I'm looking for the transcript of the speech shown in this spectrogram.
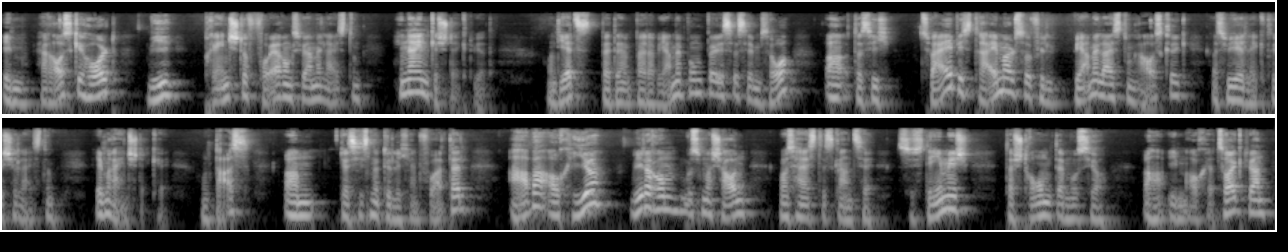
eben herausgeholt, wie Brennstofffeuerungswärmeleistung hineingesteckt wird. Und jetzt bei der, bei der Wärmepumpe ist es eben so, äh, dass ich zwei bis dreimal so viel Wärmeleistung rauskriege, als wie elektrische Leistung eben reinstecke. Und das, ähm, das ist natürlich ein Vorteil. Aber auch hier wiederum muss man schauen, was heißt das Ganze systemisch. Der Strom, der muss ja äh, eben auch erzeugt werden.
